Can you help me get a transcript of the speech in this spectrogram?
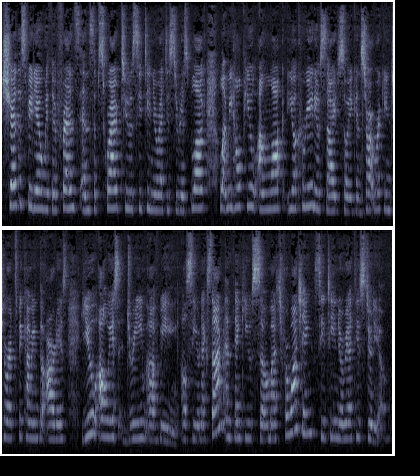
Share this video with your friends and subscribe to Siti Nuriati Studios blog. Let me help you unlock your creative side so you can start working towards becoming the artist you always dream of being. I'll see you next time and thank you so much for watching Siti Nuriati Studio.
